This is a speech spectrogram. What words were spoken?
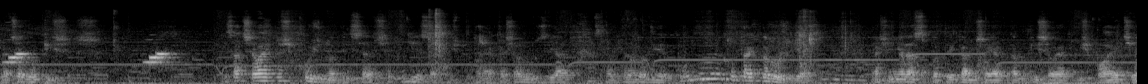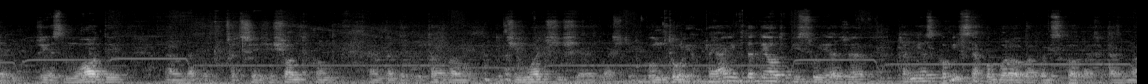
Dlaczego piszesz? Zaczęłaś dość późno pisać, tu jest jakaś, tutaj jakaś aluzja z tego wieku, no ale to tak różnie. Ja się nieraz spotykam, że jak tam pisze o jakimś poecie, że jest młody, prawda, przed 60 prawda, debiutował, to ci młodsi się właśnie buntują. To ja im wtedy odpisuję, że to nie jest komisja poborowa wojskowa, że tak ma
